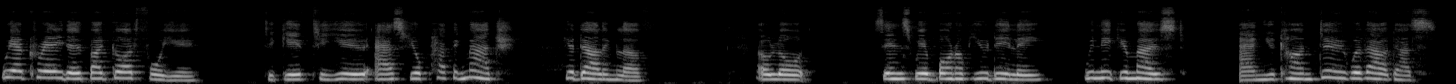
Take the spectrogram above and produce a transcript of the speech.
We are created by God for you, to give to you as your perfect match, your darling love. O Lord, since we are born of you dearly, we need you most, and you can't do without us.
